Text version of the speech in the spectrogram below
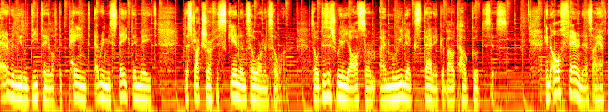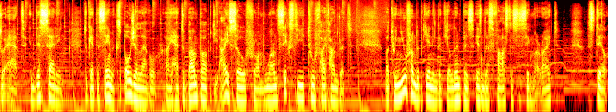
every little detail of the paint, every mistake they made, the structure of his skin and so on and so on. So this is really awesome, I'm really ecstatic about how good this is. In all fairness, I have to add, in this setting, to get the same exposure level, I had to bump up the ISO from 160 to 500. But we knew from the beginning that the Olympus isn't as fast as the Sigma, right? Still,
